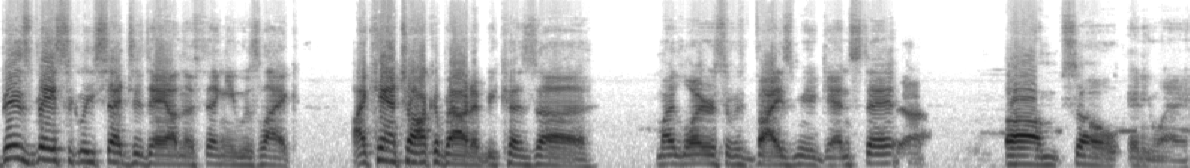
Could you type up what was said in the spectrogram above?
Biz basically said today on the thing, he was like, I can't talk about it because uh my lawyers have advised me against it. Yeah. Um, so anyway,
